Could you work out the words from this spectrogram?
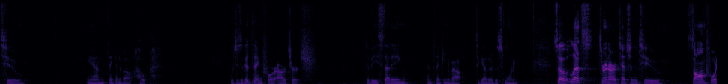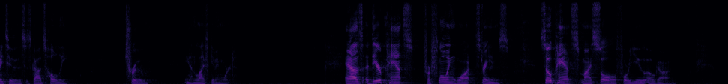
42 and thinking about hope, which is a good thing for our church to be studying and thinking about together this morning. So let's turn our attention to Psalm 42. This is God's holy, true, and life giving word. As a deer pants for flowing streams, so pants my soul for you, O God.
